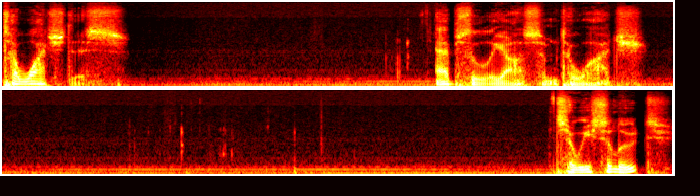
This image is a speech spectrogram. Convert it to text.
to watch this absolutely awesome to watch. So we salute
